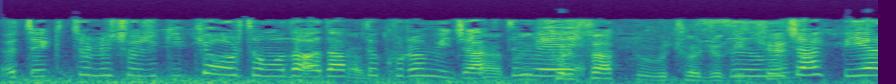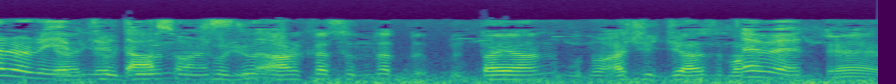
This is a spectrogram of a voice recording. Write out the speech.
Öteki türlü çocuk iki ortama da adapte Tabii. kuramayacaktır Yani bir ve fırsattır bu çocuk için. sığınacak bir yer arayabilir Yani daha çocuğun, sonrasında. çocuğun arkasında dayan bunu açacağız. Bak, Evet. e,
